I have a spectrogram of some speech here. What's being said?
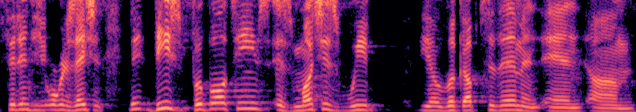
fit into your organization. The, these football teams, as much as we you know look up to them and and um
